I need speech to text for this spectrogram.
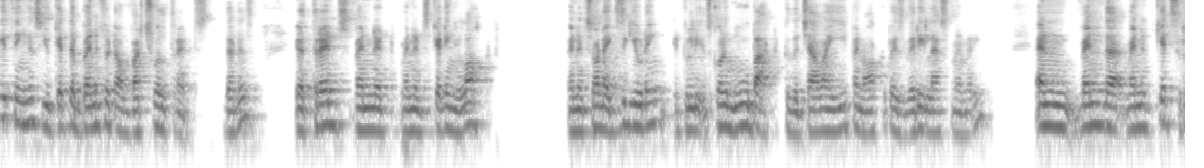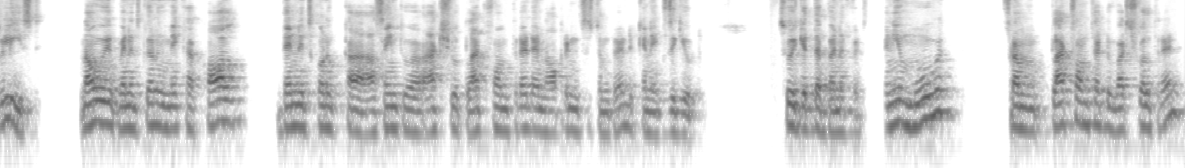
only thing is you get the benefit of virtual threads. That is your threads when it when it's getting locked, when it's not executing, it will it's going to move back to the Java heap and occupies very less memory. And when the when it gets released, now when it's going to make a call, then it's going to assign to an actual platform thread and operating system thread, it can execute. So you get the benefits. When you move from platform thread to virtual thread,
